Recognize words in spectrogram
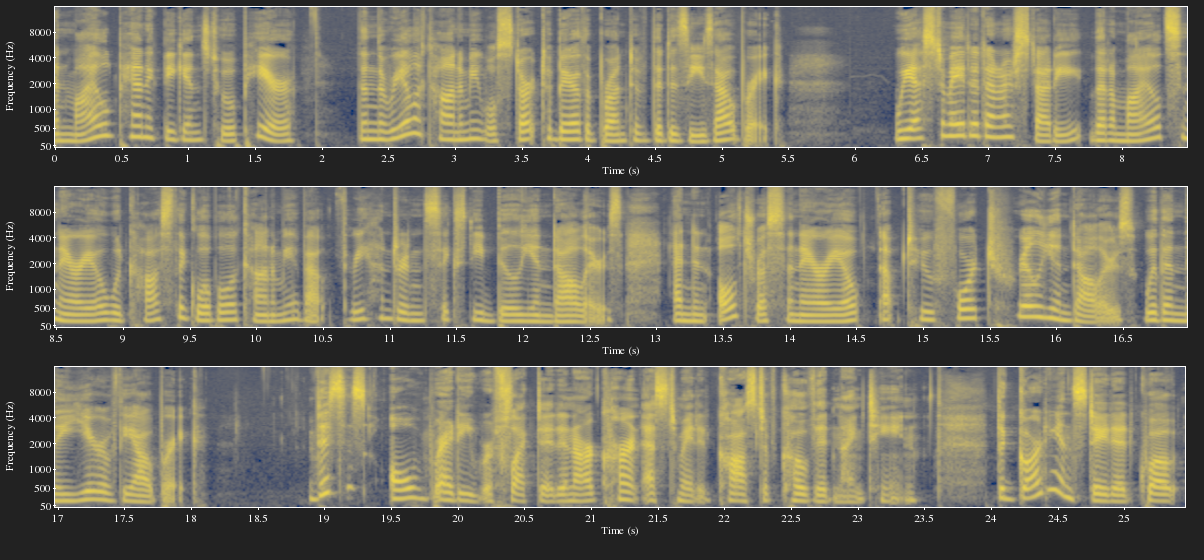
and mild panic begins to appear, then the real economy will start to bear the brunt of the disease outbreak. We estimated in our study that a mild scenario would cost the global economy about $360 billion, and an ultra scenario up to $4 trillion within the year of the outbreak. This is already reflected in our current estimated cost of COVID-19. The Guardian stated, quote,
